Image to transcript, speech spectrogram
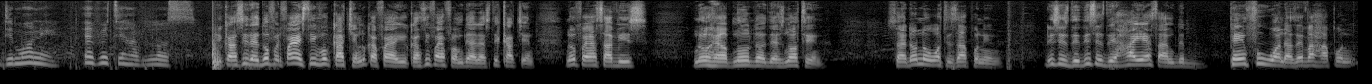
The money, everything have lost. You can see there's no fire is still catching. Look at fire. You can see fire from there. They're still catching. No fire service, no help, no, no there's nothing. So I don't know what is happening. This is the this is the highest and the painful one that's ever happened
